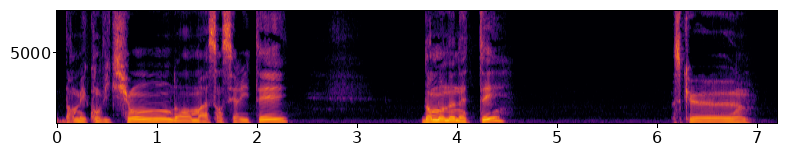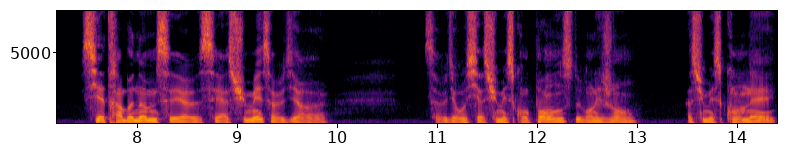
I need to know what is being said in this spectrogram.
dans mes convictions, dans ma sincérité, dans mon honnêteté. Parce que si être un bonhomme, c'est, euh, c'est assumer, ça veut dire, euh, ça veut dire aussi assumer ce qu'on pense devant les gens, assumer ce qu'on est,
